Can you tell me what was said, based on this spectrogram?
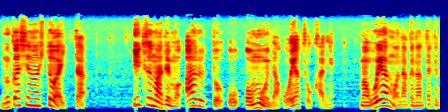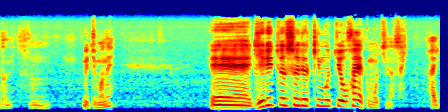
昔の人は言ったいつまでもあると思うな親とかねまあ親も亡くなったけどね、うん、うちもね。えー、自立する気持ちを早く持ちなさい。はい。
